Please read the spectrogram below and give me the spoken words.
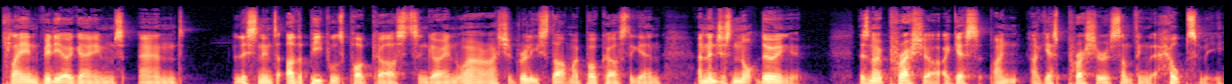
playing video games and listening to other people's podcasts and going, wow, I should really start my podcast again, and then just not doing it. There's no pressure. I guess I, I guess pressure is something that helps me.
